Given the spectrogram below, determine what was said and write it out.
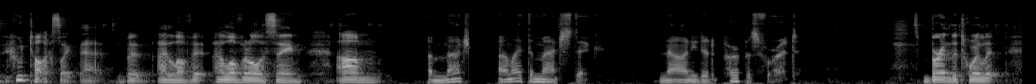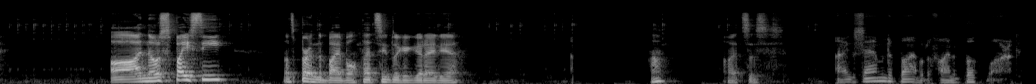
Who talks like that? But I love it. I love it all the same. Um, a match. I light the matchstick. Now I needed a purpose for it. Let's burn the toilet. Aw, no spicy. Let's burn the Bible. That seems like a good idea. Huh? Oh, it's this. I examined the Bible to find a bookmark.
